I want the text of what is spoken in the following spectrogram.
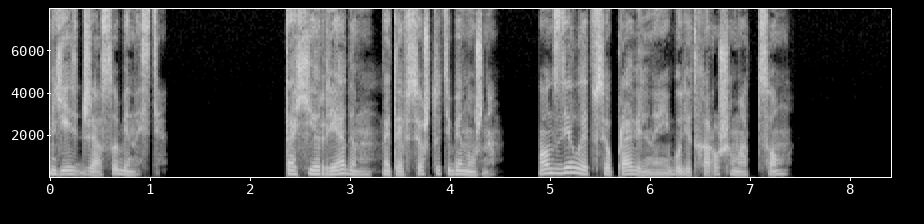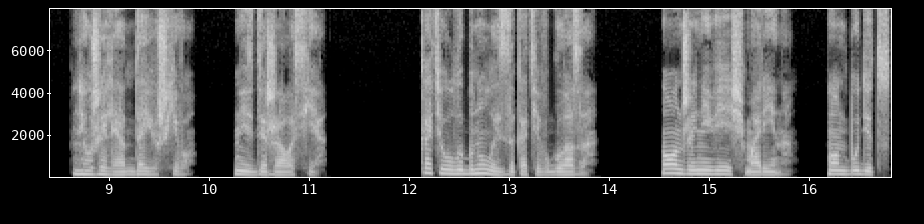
Есть же особенности. Тахир рядом — это все, что тебе нужно. Он сделает все правильно и будет хорошим отцом. Неужели отдаешь его? Не сдержалась я. Катя улыбнулась, закатив глаза. Он же не вещь, Марина. Он будет с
